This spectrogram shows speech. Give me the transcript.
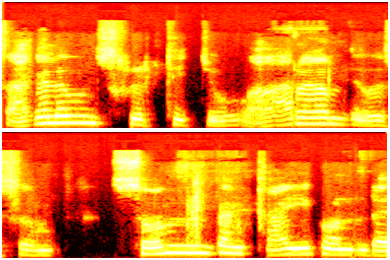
സകലവും സൃഷ്ടിച്ചു. ആറാം ദിവസം സ്വന്തം കൈകൊണ്ട്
